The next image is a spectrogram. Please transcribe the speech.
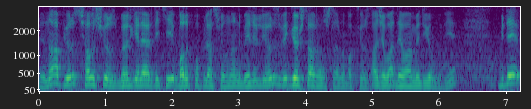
E, ne yapıyoruz? Çalışıyoruz. Bölgelerdeki balık popülasyonlarını belirliyoruz ve göç davranışlarına bakıyoruz. Acaba devam ediyor mu diye. Bir de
